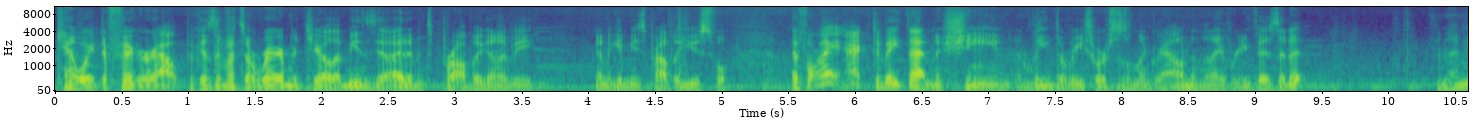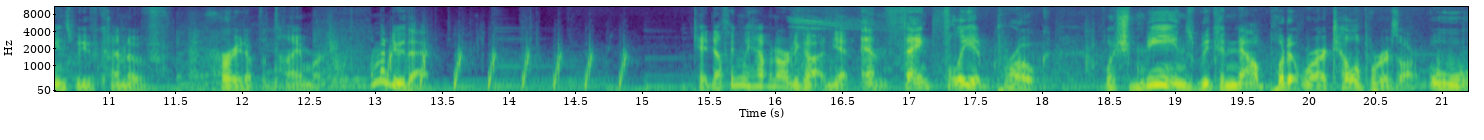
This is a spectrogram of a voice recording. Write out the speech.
can't wait to figure out because if it's a rare material that means the item it's probably gonna be gonna give me is probably useful. If I activate that machine and leave the resources on the ground and then I revisit it, then that means we've kind of hurried up the timer. I'm gonna do that. Okay, nothing we haven't already gotten yet, and thankfully it broke, which means we can now put it where our teleporters are. Ooh,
